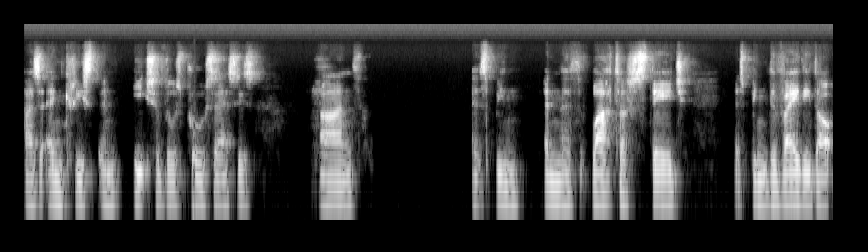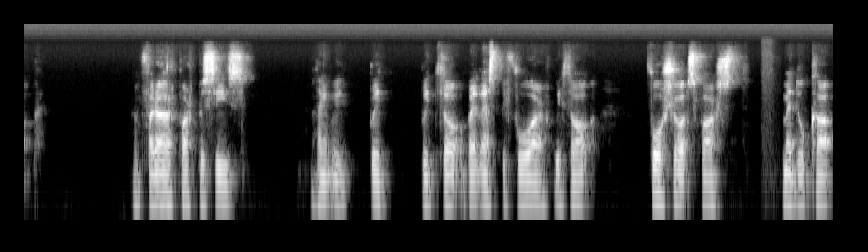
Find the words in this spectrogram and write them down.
has increased in each of those processes, and it's been in the latter stage. It's been divided up, and for our purposes, I think we we we thought about this before. We thought foreshots first, middle cut,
